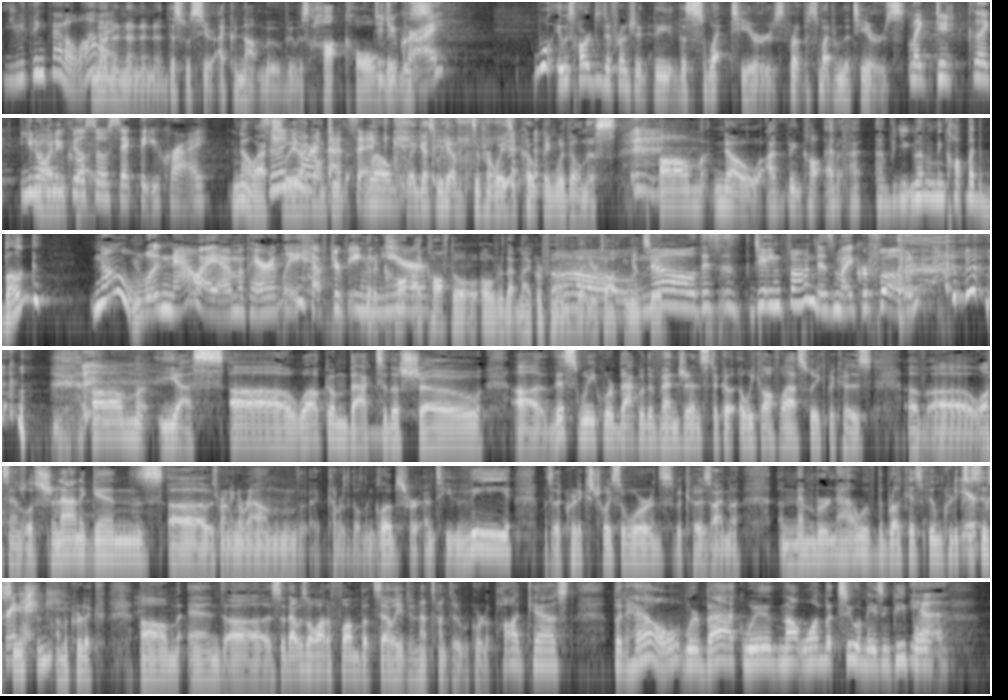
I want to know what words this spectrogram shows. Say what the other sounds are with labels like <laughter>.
you think that a lot. no, no, no, no, no. This was serious. I could not move. It was hot, cold. Did you It was- cry? Well, it was hard to differentiate the the sweat tears from the sweat from the tears. Like, did like you know No, when you feel cry. so sick that you cry? No, actually, you I don't do that sick. Well, I guess we have different ways of coping with illness. <laughs> Um, no, I've been caught. Have, have you haven't been caught by the bug? No, well, now I am apparently <laughs> after being in cough- here. I coughed o- over that microphone that you're talking Oh, into. No, this is Jane Fonda's microphone. <laughs> Yes. Uh, welcome back to the show. Uh, this week we're back with a vengeance. Took a, a week off last week because of uh, Los Angeles shenanigans. Uh, I was running around. I covered the Golden Globes for MTV. Went to the Critics' Choice Awards because I'm a, a member now of the Broadcast Film Critics You're Association. critic. I'm a critic, um, and uh, so that was a lot of fun. But sadly, I didn't have time to record a podcast. But hell, we're back with not one but two amazing people. Yeah.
